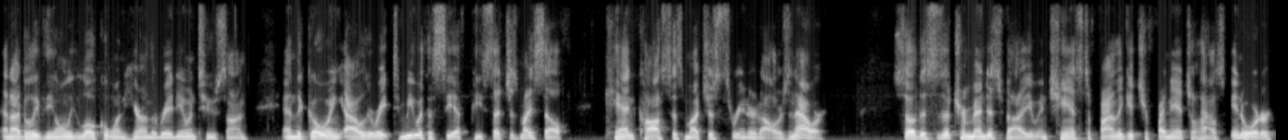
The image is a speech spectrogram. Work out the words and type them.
and I believe the only local one here on the radio in Tucson. And the going hourly rate to me with a CFP such as myself can cost as much as $300 an hour. So, this is a tremendous value and chance to finally get your financial house in order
